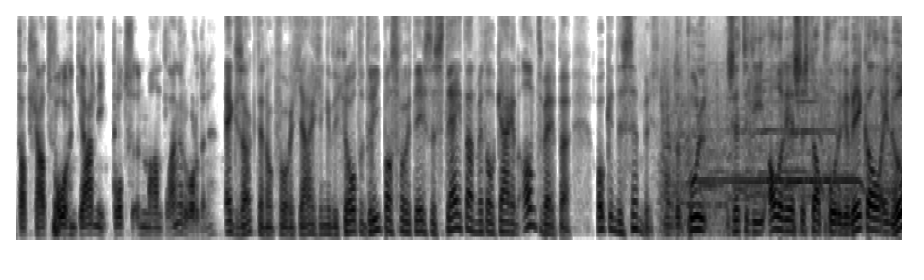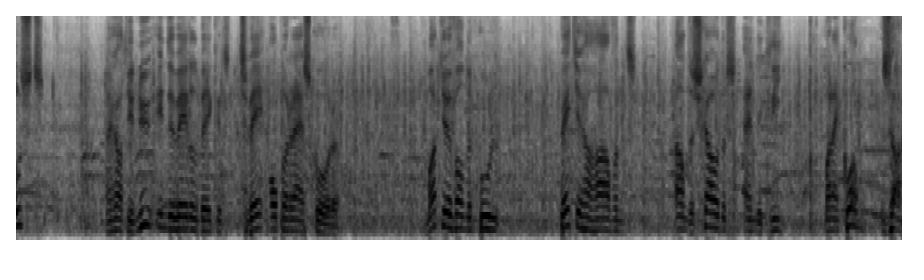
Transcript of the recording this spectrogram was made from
Dat gaat volgend jaar niet plots een maand langer worden. Hè? Exact, en ook vorig jaar gingen de grote drie pas voor het eerste strijd aan met elkaar in Antwerpen. Ook in december. Van der Poel zette die allereerste stap vorige week al in Hulst. En gaat hij nu in de wereldbeker twee op een rij scoren. Mathieu van der Poel, beetje gehavend aan de schouders en de knie. Maar hij kwam, zag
